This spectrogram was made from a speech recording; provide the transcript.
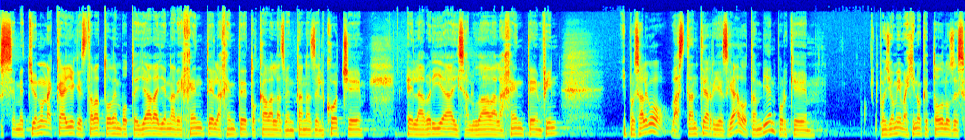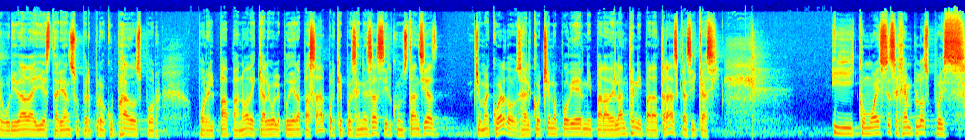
se metió en una calle que estaba toda embotellada, llena de gente, la gente tocaba las ventanas del coche, él abría y saludaba a la gente, en fin. Y pues algo bastante arriesgado también, porque pues yo me imagino que todos los de seguridad ahí estarían súper preocupados por, por el Papa, ¿no? De que algo le pudiera pasar, porque pues en esas circunstancias, yo me acuerdo, o sea, el coche no podía ir ni para adelante ni para atrás, casi, casi. Y como estos ejemplos, pues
